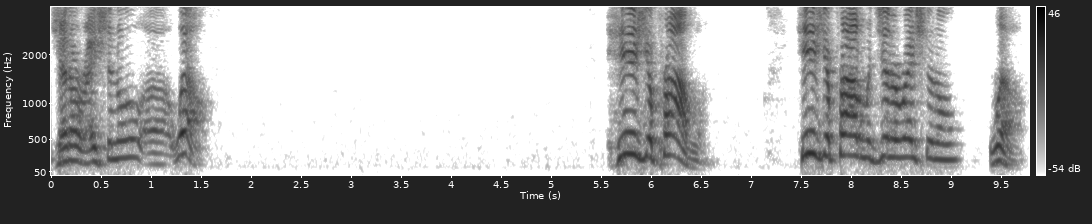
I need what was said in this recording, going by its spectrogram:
generational uh, wealth. Here's your problem. Here's your problem with generational wealth.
